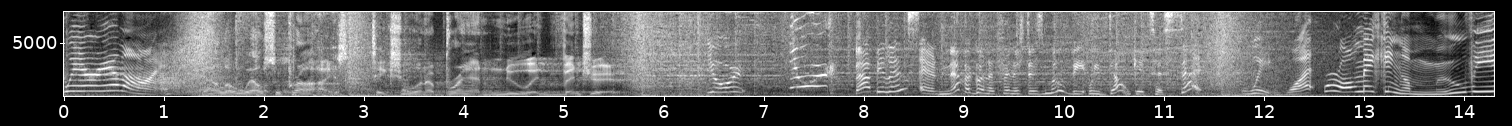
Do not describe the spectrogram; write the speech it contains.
Where am I? LOL Surprise takes you on a brand new adventure. You're. You're. Fabulous and never gonna finish this movie we don't get to set. Wait, what? We're all making a movie?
